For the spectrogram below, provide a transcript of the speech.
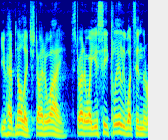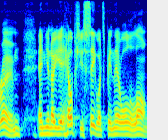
You have knowledge straight away. Straight away, you see clearly what's in the room, and you know, it helps you see what's been there all along.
